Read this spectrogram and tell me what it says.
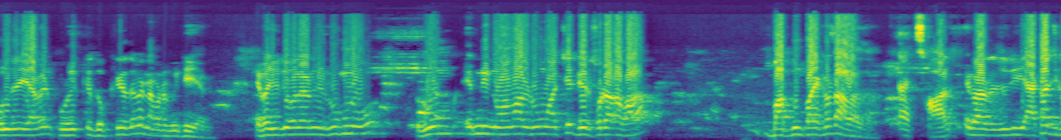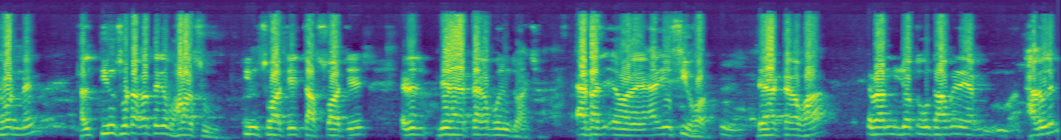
মন্দিরে যাবেন পুরোহিতকে দক্ষিণে দেবেন আমরা মিটে যাবেন এবার যদি বলেন আপনি রুম নেব রুম এমনি নর্মাল রুম আছে দেড়শো টাকা ভাড়া। বাথরুম পায়খানাটা আলাদা। আচ্ছা। আর এবার যদি অ্যাটাচ ঘর নেন তাহলে তিনশো টাকা থেকে ভাড়া শুরু। তিনশো আছে চারশো আছে এটা দেড় হাজার টাকা পর্যন্ত আছে। অ্যাটাচ মানে এসি ঘর দেড় হাজার টাকা ভাড়া। এবার আপনি যতক্ষণ থাকবেন এক- থাকলেন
